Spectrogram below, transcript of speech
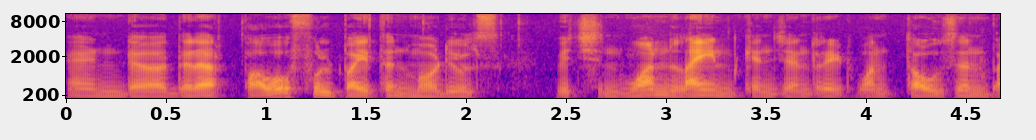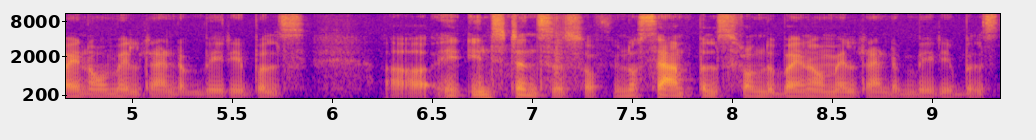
and uh, there are powerful Python modules which in one line can generate 1000 binomial random variables, uh, instances of you know samples from the binomial random variables.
